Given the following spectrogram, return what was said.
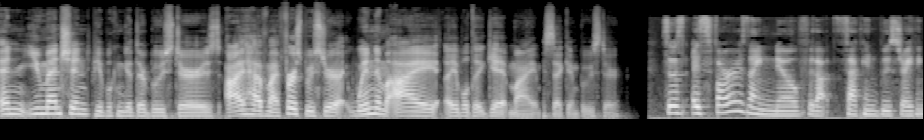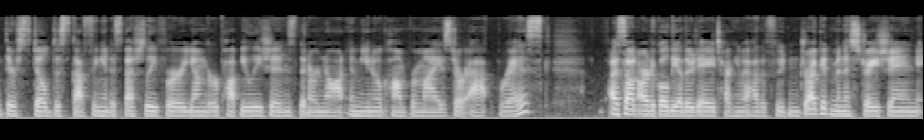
And you mentioned people can get their boosters. I have my first booster. When am I able to get my second booster? So, as, as, far as I know, for that second booster, I think they're still discussing it, especially for younger populations that are not immunocompromised or at risk. I saw an article the other day talking about how the Food and Drug Administration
